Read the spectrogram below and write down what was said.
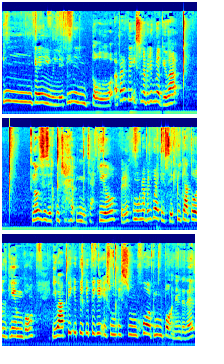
increíble, tienen todo. Aparte, es una película que va. No sé si se escucha mi chasquido, pero es como una película que se pica todo el tiempo y va pique, pique, pique. Es un, es un juego de ping-pong, ¿entendés?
